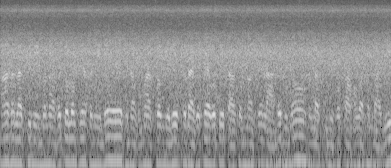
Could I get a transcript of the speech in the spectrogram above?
มาสำหรับที่นี่มันนอนก็ตัวลงเพียงสนีเด้อพี่น้องก็มาชมอย่าลืมกดไลค์กดแชร์กดติดตามชมนองเส้นหลานเด้พี่น้องสำหรับที่นี่เขากล่าวเขาว่าสำบายดี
